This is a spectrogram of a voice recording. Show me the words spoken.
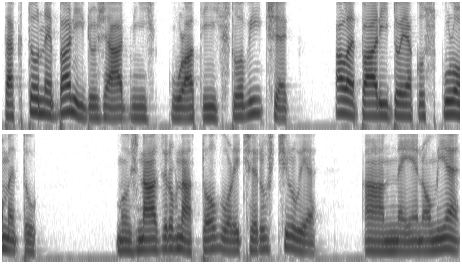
tak to nebalí do žádných kulatých slovíček, ale pálí to jako z kulometu. Možná zrovna to voliče rozčiluje. A nejenom je.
